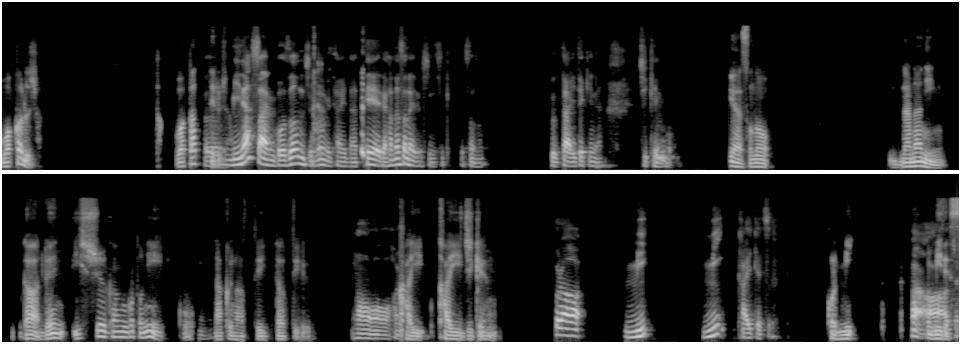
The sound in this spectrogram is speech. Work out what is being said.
わかるじゃん。わかってるじゃん。皆さんご存知のみたいな体で話さないでほしいんですけど、その具体的な事件を。いや、その、7人が連、1週間ごとに、こううん、亡くなっていったっていう、ああ、はい。怪、怪事件。これは、み？み？解決？これ、み、ああ、みです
